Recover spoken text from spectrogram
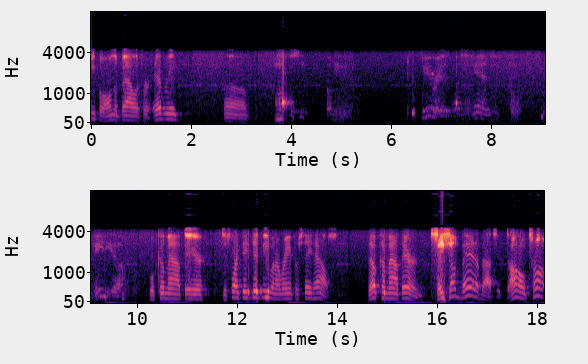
people on the ballot for every uh. The fear is, once again, media will come out there just like they did me when I ran for state house. They'll come out there and say something bad about you. Donald Trump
